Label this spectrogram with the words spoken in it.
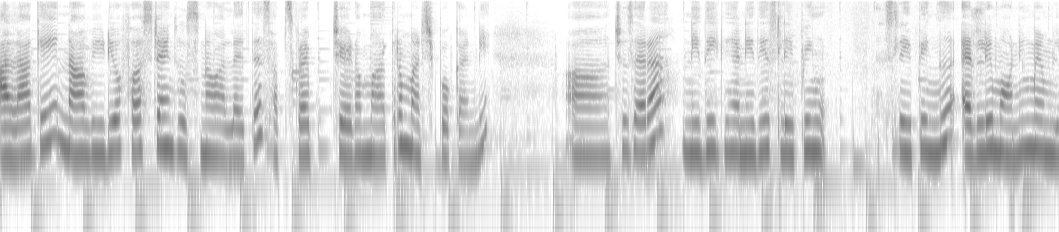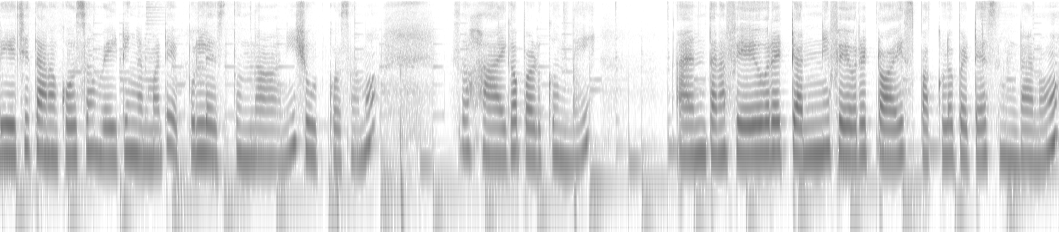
అలాగే నా వీడియో ఫస్ట్ టైం చూస్తున్న వాళ్ళైతే సబ్స్క్రైబ్ చేయడం మాత్రం మర్చిపోకండి. చూసారా? Nidhi Nidhi sleeping sleeping early morning మేము లేచి తన కోసం వెయిటింగ్ అనమాట ఎప్పుడు లేస్తుందా అని షూట్ కోసము. సో హాయిగా పడుకుంది. అండ్ తన ఫేవరెట్ అన్ని ఫేవరెట్ టాయ్స్ పక్కలో పెట్టేసి ఉంటాను.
